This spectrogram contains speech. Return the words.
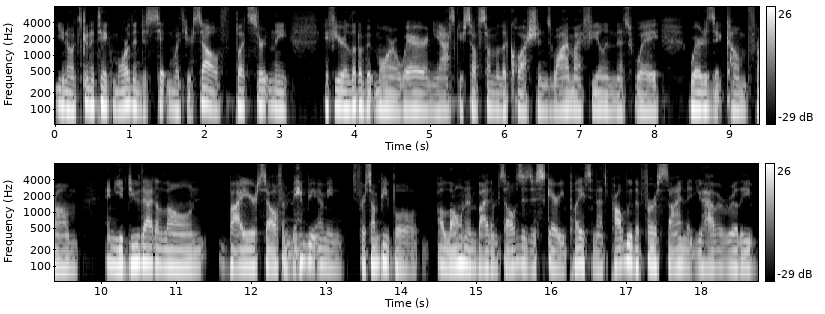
you know it's going to take more than just sitting with yourself but certainly if you're a little bit more aware and you ask yourself some of the questions why am i feeling this way where does it come from and you do that alone by yourself and maybe i mean for some people alone and by themselves is a scary place and that's probably the first sign that you have a really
